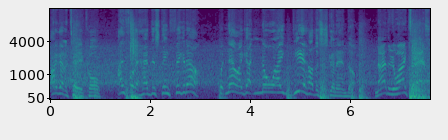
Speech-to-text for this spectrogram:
I gotta tell you, Cole, I thought I had this thing figured out. But now I got no idea how this is gonna end up. Neither do I, Taz.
